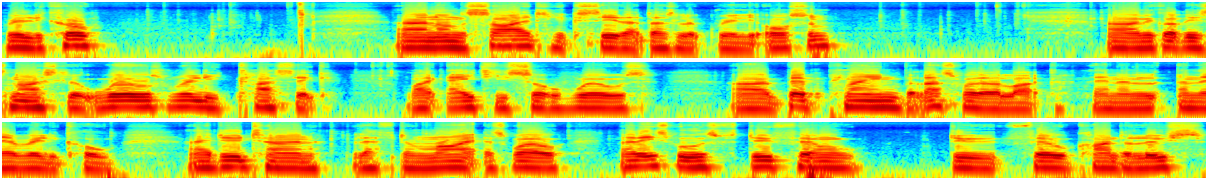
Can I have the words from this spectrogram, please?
really cool. And on the side you can see that does look really awesome. Um, you've got these nice little wheels really classic like 80s sort of wheels uh, a bit plain but that's what they're like then and they're really cool. And they do turn left and right as well. Now these wheels do feel do feel kind of loose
